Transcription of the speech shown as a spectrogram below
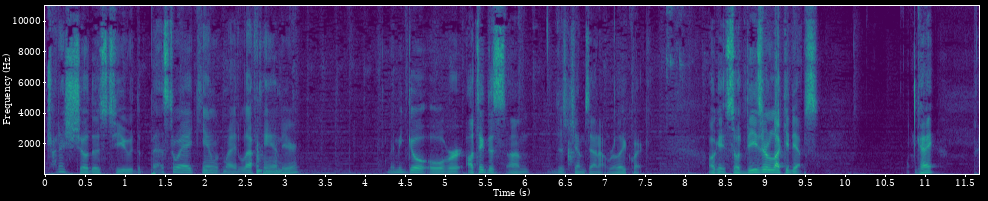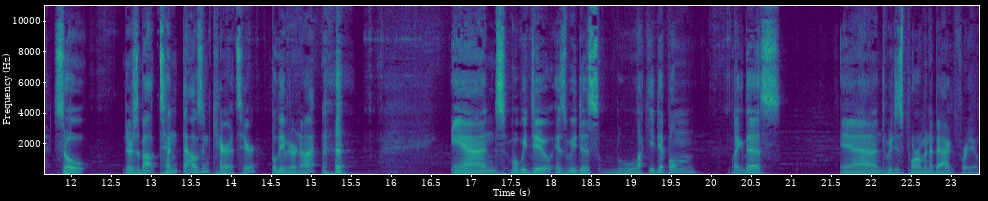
try to show those to you the best way I can with my left hand here. Let me go over. I'll take this um, this gemstone out really quick. Okay, so these are lucky dips. Okay, so there's about 10,000 carats here, believe it or not. and what we do is we just lucky dip them like this, and we just pour them in a bag for you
